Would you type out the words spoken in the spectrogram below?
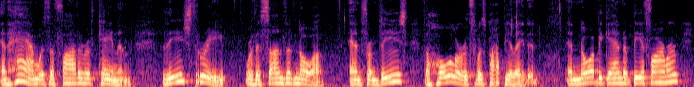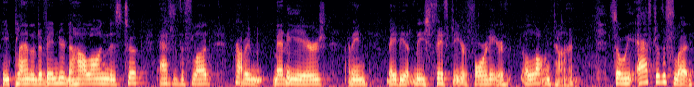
and Ham was the father of Canaan. These three were the sons of Noah, and from these the whole earth was populated. And Noah began to be a farmer. He planted a vineyard. Now, how long this took after the flood? Probably many years. I mean, maybe at least 50 or 40 or a long time. So he, after the flood,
